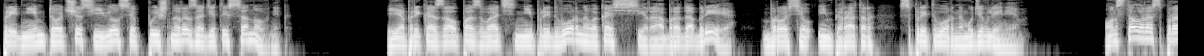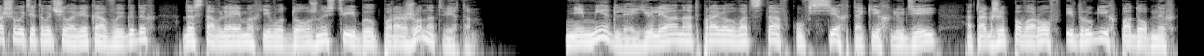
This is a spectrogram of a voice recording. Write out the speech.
Пред ним тотчас явился пышно разодетый сановник. «Я приказал позвать не придворного кассира, а бродобрея», бросил император с притворным удивлением. Он стал расспрашивать этого человека о выгодах, доставляемых его должностью, и был поражен ответом. Немедля Юлиана отправил в отставку всех таких людей, а также поваров и других подобных,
